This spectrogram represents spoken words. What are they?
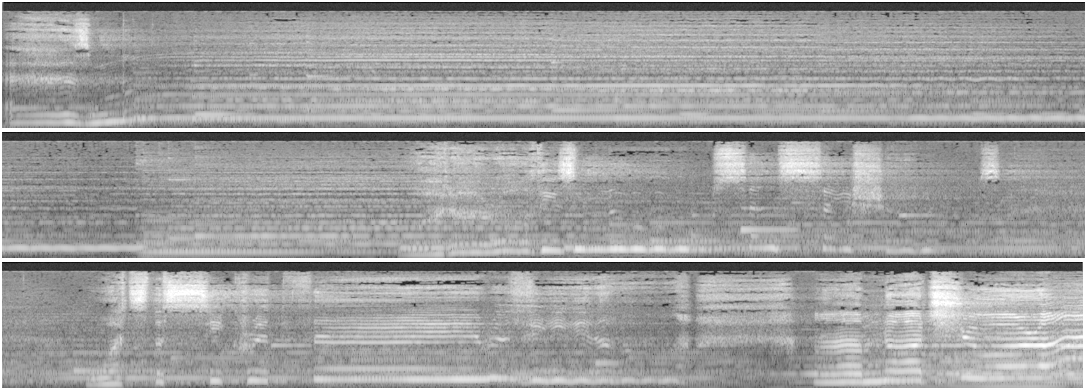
as these new sensations? What's the secret they reveal? I'm not sure I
